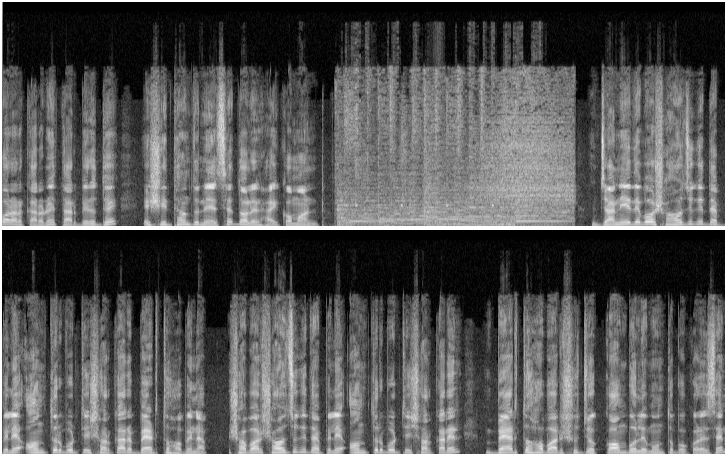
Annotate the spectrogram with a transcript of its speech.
করার কারণে তার বিরুদ্ধে এ সিদ্ধান্ত নিয়েছে দলের হাইকমান্ড। জানিয়ে দেব, সহযোগিতা পেলে অন্তর্বর্তী সরকার ব্যর্থ হবে না। সবার সহযোগিতা পেলে অন্তর্বর্তী সরকারের ব্যর্থ হবার সুযোগ কম বলে মন্তব্য করেছেন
